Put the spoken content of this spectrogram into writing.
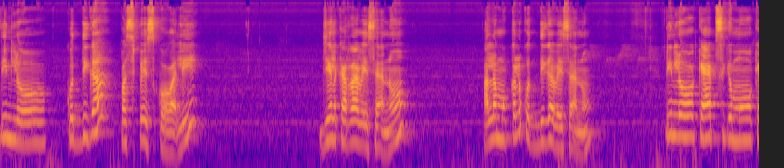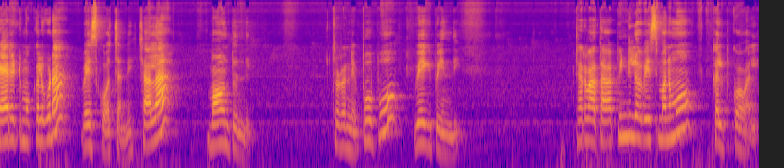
దీనిలో కొద్దిగా పసుపు వేసుకోవాలి. జీలకర్ర వేశాను. అల్లం ముక్కలు కొద్దిగా వేశాను. దీనిలో క్యాప్సికము క్యారెట్ ముక్కలు కూడా వేసుకోవచ్చండి. చాలా బాగుంటుంది. చూడండి పోపు వేగిపోయింది. తర్వాత పిండిలో వేసి మనము కలుపుకోవాలి.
